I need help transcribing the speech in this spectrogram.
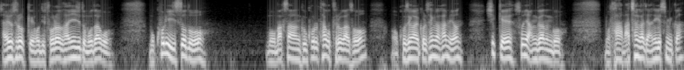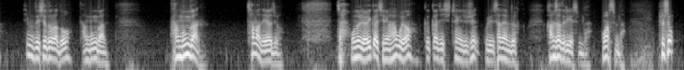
자유스럽게 어디 돌아다니지도 못하고 뭐 콜이 있어도 뭐 막상 그 콜을 타고 들어가서 어, 고생할 걸 생각하면 쉽게 손이 안 가는 거 뭐 다 마찬가지 아니겠습니까? 힘드시더라도 당분간 당분간 참아내야죠. 자 오늘 여기까지 진행하고요. 끝까지 시청해주신 우리 사장님들 감사드리겠습니다. 고맙습니다. 필승!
